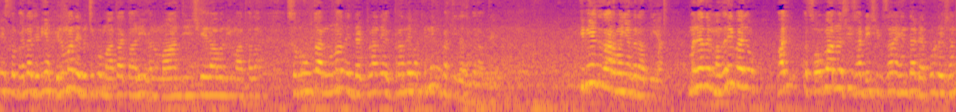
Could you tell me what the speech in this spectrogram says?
ਇਸ ਤੋਂ ਪਹਿਲਾਂ ਜਿਹੜੀਆਂ ਫਿਲਮਾਂ ਦੇ ਵਿੱਚ ਕੋ ਮਾਤਾ ਕਾਲੀ, ਹਨੂਮਾਨ ਜੀ, ਸ਼ੇਰਾਵਲੀ ਮਾਤਾ ਦਾ ਸਵਰੂਪ ਧਾਰਨ ਉਹਨਾਂ ਦੇ ਡਾਇਰੈਕਟਰਾਂ ਦੇ ਐਕਟਰਾਂ ਦੇ ਕਿੰਨੇ ਕੁ ਪਰਚੇ ਦਰਜ ਕਰਾਤੇ ਕਿੰਨੀਆਂ ਕੁ ਕਾਰਵਾਈਆਂ ਕਰਾਤੀਆਂ? ਮੰਨਿਆ ਤੇ ਮਗਰ ਹੀ ਪੈ ਜਾਓ। ਅੱਜ ਸੋਮਵਾਰ ਨੂੰ ਅਸੀਂ ਸਾਡੀ ਸ਼ਿਵਸਾ ਹਿੰਦ ਦਾ ਡੈਪੂਟੇਸ਼ਨ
